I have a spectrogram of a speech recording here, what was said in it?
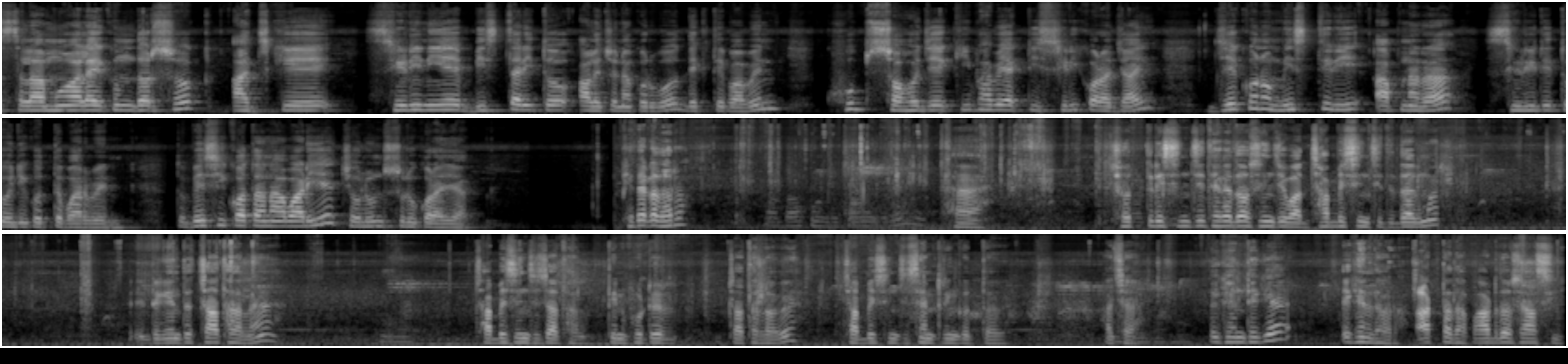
আসসালামু আলাইকুম দর্শক, আজকে সিঁড়ি নিয়ে বিস্তারিত আলোচনা করব। দেখতে পাবেন খুব সহজে কীভাবে একটি সিঁড়ি করা যায়। যে কোনো মিস্ত্রি আপনারা সিঁড়িটি তৈরি করতে পারবেন। তো বেশি কথা না বাড়িয়ে চলুন শুরু করা যাক। ফিতাটা ধরো। হ্যাঁ ছত্রিশ ইঞ্চি থেকে দশ ইঞ্চি বাদ, ছাব্বিশ ইঞ্চিতে দেখমার এটা কিন্তু চাথাল হ্যাঁ? ছাব্বিশ ইঞ্চি চাথাল, তিন ফুটের চাথাল হবে। ছাব্বিশ ইঞ্চি সেন্টারিং করতে হবে আচ্ছা এখান থেকে এখানে ধরো আটটা ধাপ আট দশে আশি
